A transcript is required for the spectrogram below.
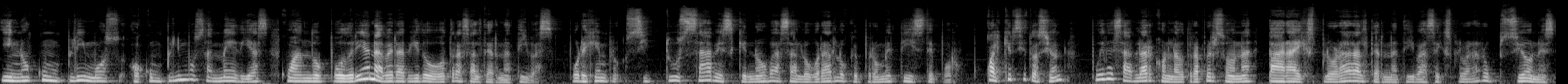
y no cumplimos o cumplimos a medias cuando podrían haber habido otras alternativas. Por ejemplo, si tú sabes que no vas a lograr lo que prometiste por cualquier situación, puedes hablar con la otra persona para explorar alternativas, explorar opciones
